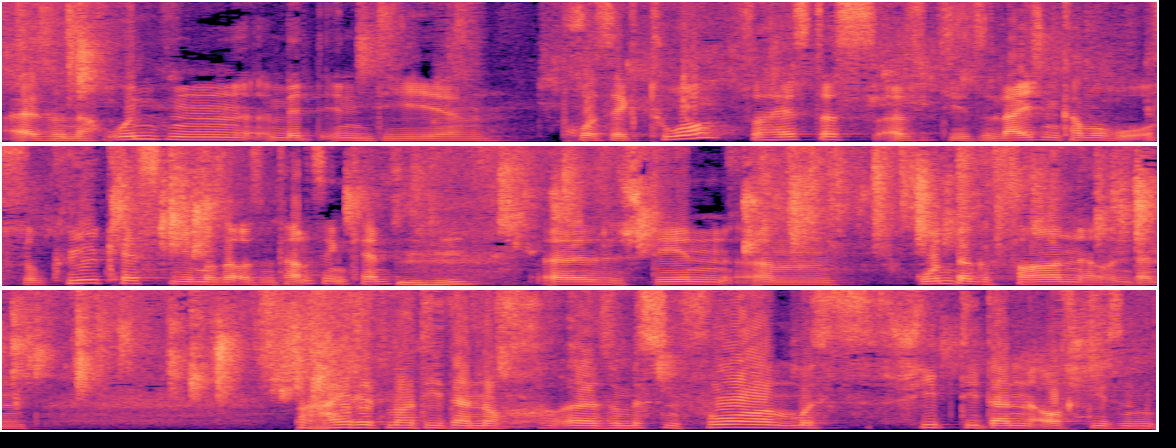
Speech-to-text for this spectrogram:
also nach unten mit in die Prosektur, so heißt das, also diese Leichenkammer, wo auch so Kühlkästen, wie man sie aus dem Fernsehen kennt, äh, stehen, ähm, runtergefahren ne, und dann bereitet man die dann noch äh, so ein bisschen vor, muss, schiebt die dann auf diesen,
